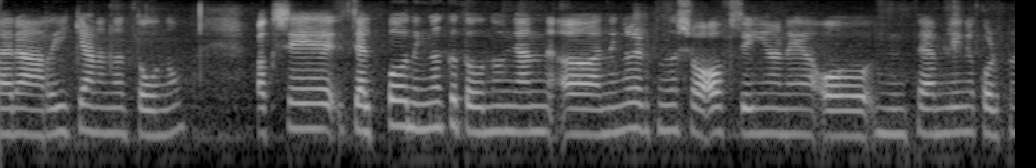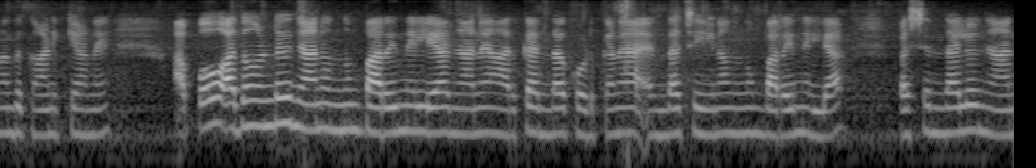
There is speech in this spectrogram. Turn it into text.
കാര്യം അറിയിക്കാണെന്ന് തോന്നും. പക്ഷേ ചിലപ്പോൾ നിങ്ങൾക്ക് തോന്നും ഞാൻ നിങ്ങളുടെ അടുത്ത് നിന്ന് ഷോ ഓഫ് ചെയ്യാണ് ഓ ഫാമിലീനെ കൊടുക്കുന്നത് കാണിക്കുകയാണ് അപ്പോൾ അതുകൊണ്ട് ഞാനൊന്നും പറയുന്നില്ല. ഞാൻ ആർക്കാ എന്താ കൊടുക്കണേ എന്താ ചെയ്യണമെന്നൊന്നും പറയുന്നില്ല. പക്ഷെ എന്തായാലും ഞാൻ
